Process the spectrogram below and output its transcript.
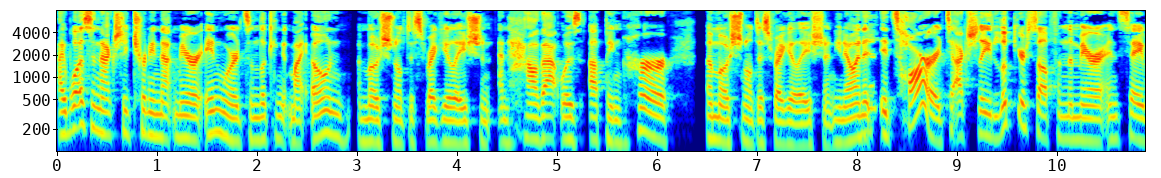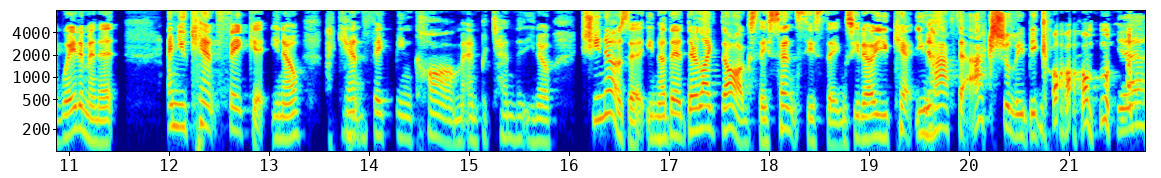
I wasn't actually turning that mirror inwards and looking at my own emotional dysregulation and how that was upping her emotional dysregulation, you know, and it, it's hard to actually look yourself in the mirror and say, wait a minute, and you can't fake it. You know, I can't yeah. fake being calm and pretend that, you know, she knows it. You know, they're, they're like dogs. They sense these things, you know, you can't, you yeah. have to actually be calm. yeah.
